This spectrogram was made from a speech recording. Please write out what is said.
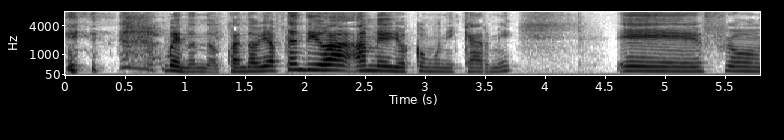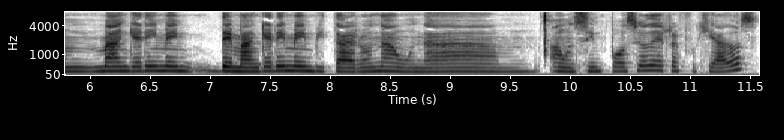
bueno, no, cuando había aprendido a, a medio comunicarme. Eh, from Mangere me, de Mangere me invitaron a una a un simposio de refugiados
